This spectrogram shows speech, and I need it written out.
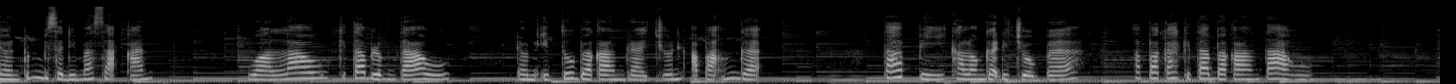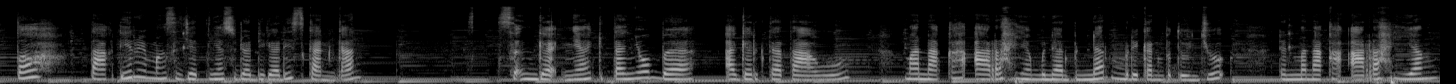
daun pun bisa dimasak, kan? Walau kita belum tahu daun itu bakalan beracun apa enggak. Tapi kalau enggak dicoba, apakah kita bakalan tahu? Toh, takdir memang sejatinya sudah digariskan kan? Seenggaknya kita nyoba agar kita tahu manakah arah yang benar-benar memberikan petunjuk dan manakah arah yang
